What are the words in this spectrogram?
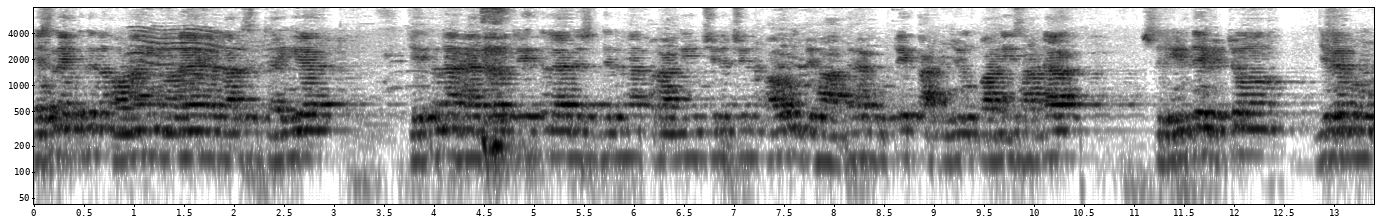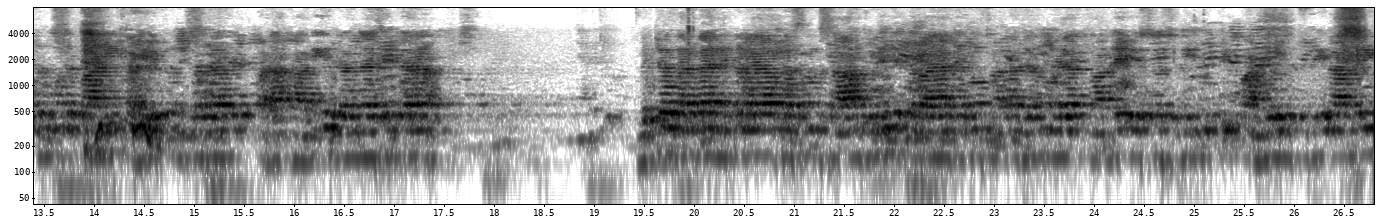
ਇਸ ਨੇ ਇੱਕ ਦਿਨ ਆਉਣਾ ਹੀ ਆਉਣਾ ਹੈ ਇਹ ਗੱਲ ਸੱਚਾਈ ਹੈ ਚੇਤਨਾ ਹੈ ਸੋ ਚੇਤ ਲੈ, ਜਿਸ ਦਿਲ ਮੈਂ ਪ੍ਰਾਨੀ ਛਿਨ ਛਿਨ ਔਰ ਬਿਹਾਰ ਹੈ, ਬੂਟੇ ਘਟ ਜਿਉ ਪਾਣੀ ਸਾਡਾ ਸਰੀਰ ਦੇ ਵਿੱਚੋਂ ਜਿਵੇਂ ਬੂਟ ਬੂਟ ਪਾਣੀ ਘੜੇ ਵਿੱਚੋਂ ਨਿਕਲਦਾ ਤੇ ਘੜਾ ਖਾਲੀ ਹੋ ਜਾਂਦਾ ਇਸੇ ਤਰ੍ਹਾਂ ਵਿੱਚੋਂ ਗਰਭੈ ਨਿਕਲ ਆਇਆ ਫਸਮ ਸਾਰ ਗੁਰੀ ਦੇ ਕਰਾਇਆ ਜਦੋਂ ਸਾਡਾ ਜਨਮ ਹੋਇਆ ਸਾਡੇ ਇਸ ਸਰੀਰ ਦੀ ਭਾਂਡੇ ਵਿੱਚ ਸਰੀਰ ਆ ਗਈ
